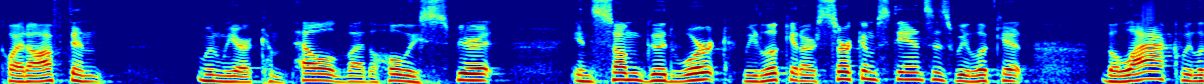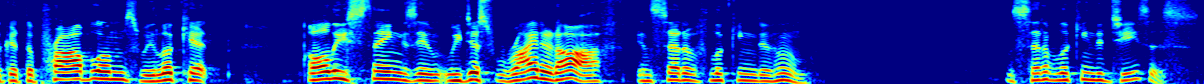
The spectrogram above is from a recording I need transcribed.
Quite often, when we are compelled by the Holy Spirit in some good work, we look at our circumstances, we look at the lack, we look at the problems, we look at all these things, and we just write it off instead of looking to whom? Instead of looking to Jesus.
